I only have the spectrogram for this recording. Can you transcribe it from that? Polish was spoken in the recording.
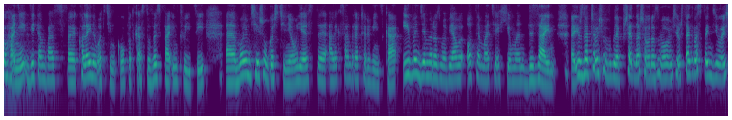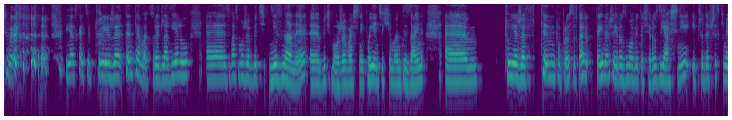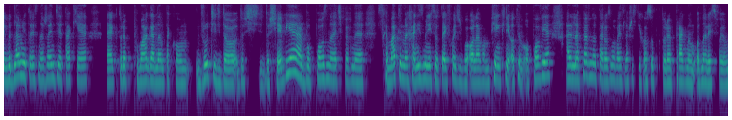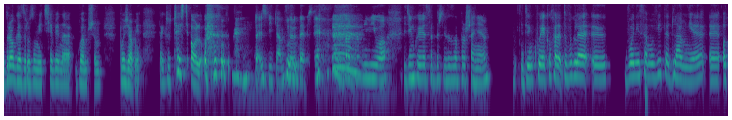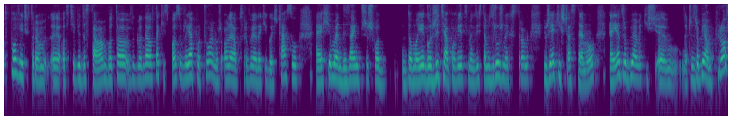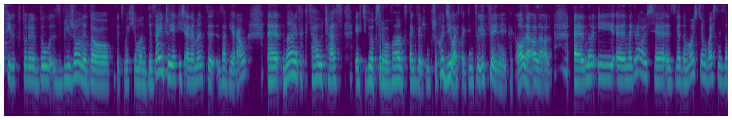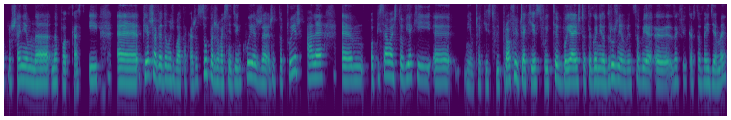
Kochani, witam Was w kolejnym odcinku podcastu Wyspa Intuicji. E, moją dzisiejszą gościnią jest Aleksandra Czerwińska i będziemy rozmawiały o temacie Human Design. E, już zaczęłyśmy w ogóle przed naszą rozmową, się już tak rozpędziłyśmy. Ja słuchajcie, czuję, że ten temat, który dla wielu e, z Was może być nieznany, być może właśnie pojęcie Human Design, czuję, że w tym po prostu, w tej naszej rozmowie to się rozjaśni i przede wszystkim jakby dla mnie to jest narzędzie takie, e, które pomaga nam taką wrócić do, do, do siebie albo poznać pewne schematy, mechanizmy. Nie chcę tutaj wchodzić, bo Ola Wam pięknie o tym opowie, ale na pewno ta rozmowa jest dla wszystkich osób, które pragną odnaleźć swoją drogę, zrozumieć siebie na głębszym poziomie. Także cześć Olu. Cześć, witam serdecznie. Bardzo mi miło i dziękuję serdecznie za zaproszenie. Dziękuję, kochana. To w ogóle y, było niesamowite dla mnie e, odpowiedź, którą e, od Ciebie dostałam, bo to wyglądało w taki sposób, że ja poczułam, już Ole obserwuję od jakiegoś czasu, e, human design przyszło do mojego życia, powiedzmy, gdzieś tam z różnych stron już jakiś czas temu. Ja zrobiłam jakiś, znaczy zrobiłam profil, który był zbliżony do powiedzmy human design, czy jakieś elementy zawierał, no ale tak cały czas, jak Ciebie obserwowałam, to tak wiesz, przychodziłaś tak intuicyjnie i tak ola, ola, ola. No i nagrałam się z wiadomością, właśnie z zaproszeniem na, na podcast. I e, pierwsza wiadomość była taka, że super, że właśnie dziękuję, że, że to czujesz, ale e, opisałaś to w jakiej, e, nie wiem, czy jaki jest Twój profil, czy jaki jest Twój typ, bo ja jeszcze tego nie odróżniam, więc sobie e, za chwilkę w to wejdziemy.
